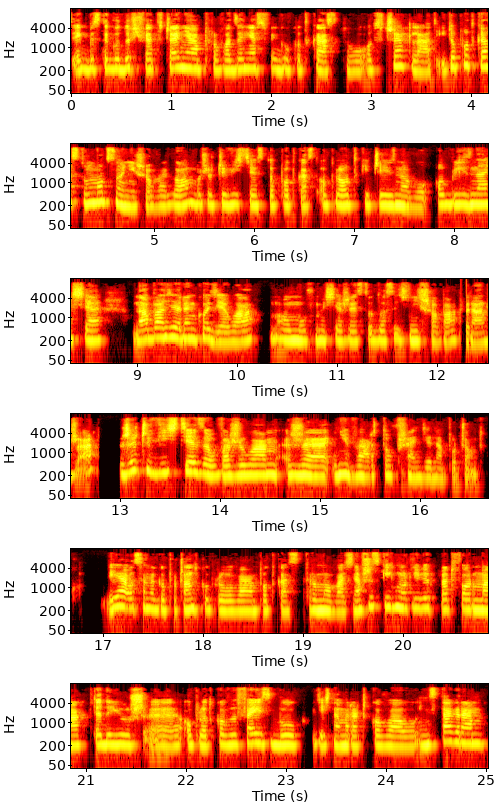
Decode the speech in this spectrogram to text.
jakby z tego doświadczenia prowadzenia swojego podcastu od trzech lat i to podcastu mocno niszowego, bo rzeczywiście jest to podcast o plotki, czyli znowu o biznesie na bazie rękodzieła, no umówmy się, że jest to dosyć niszowa branża, rzeczywiście zauważyłam, że nie warto wszędzie na początku. Ja od samego początku próbowałam podcast promować na wszystkich możliwych platformach. Wtedy już e, oplotkowy Facebook, gdzieś tam raczkował Instagram,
